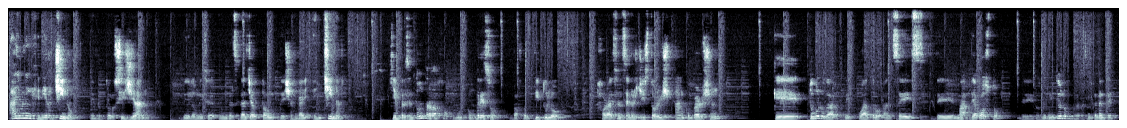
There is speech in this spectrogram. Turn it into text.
Hay un ingeniero chino, el doctor Xi de la Universidad Jiao Tong de Shanghái en China, quien presentó un trabajo en un congreso bajo el título Horizons Energy Storage and Conversion, que tuvo lugar del 4 al 6 de, de agosto de 2021, recientemente,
